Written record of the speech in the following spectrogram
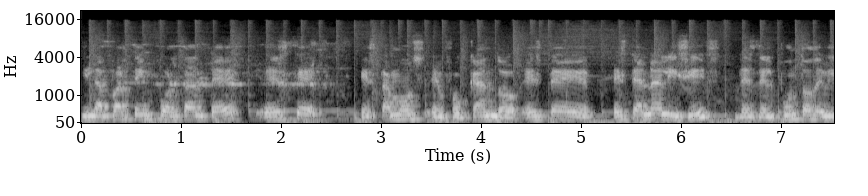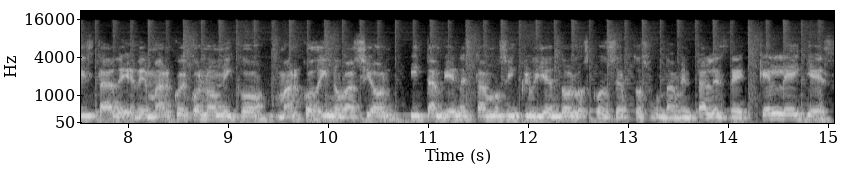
y la parte importante es que estamos enfocando este, este análisis desde el punto de vista de, de, marco económico, marco de innovación y también estamos incluyendo los conceptos fundamentales de qué leyes,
